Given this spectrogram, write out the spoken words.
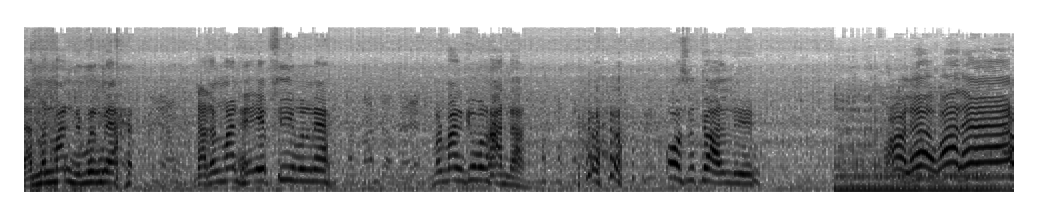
ดันมันมันให้มึงเนี่ยดันมันมันให้เอฟซีมึงเนี่ยมันมันแบบไหนมันมันคือมึงหันน่ะโอ้สุดยอดเลยมาแล้วมาแล้ว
